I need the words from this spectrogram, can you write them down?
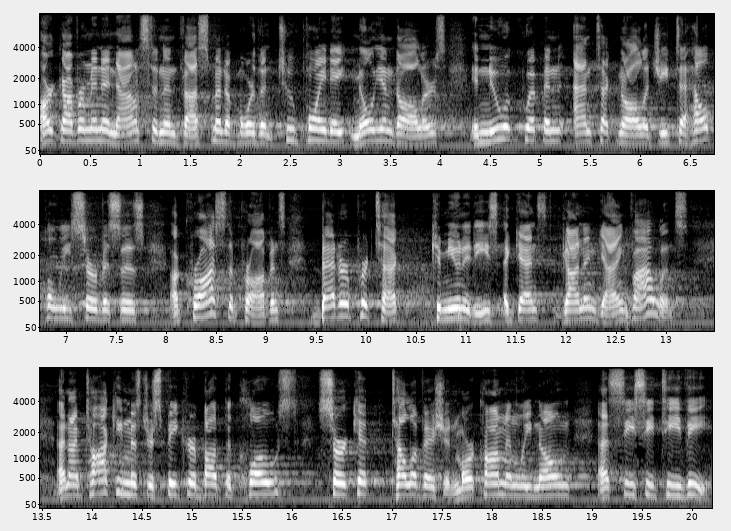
our government announced an investment of more than $2.8 million in new equipment and technology to help police services across the province better protect communities against gun and gang violence. And I'm talking, Mr. Speaker, about the closed circuit television, more commonly known as CCTV.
